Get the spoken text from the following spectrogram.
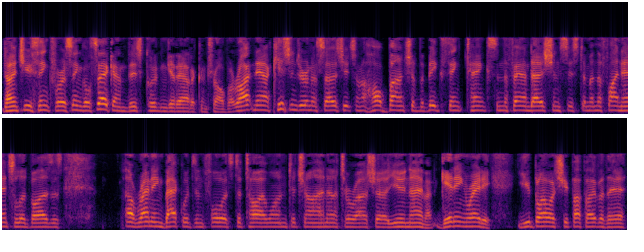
Don't you think for a single second this couldn't get out of control. But right now, Kissinger and Associates and a whole bunch of the big think tanks and the foundation system and the financial advisors are running backwards and forwards to Taiwan, to China, to Russia, you name it, getting ready. You blow a ship up over there,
